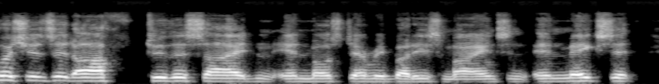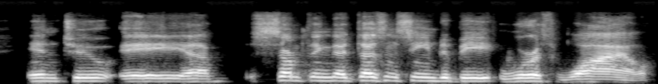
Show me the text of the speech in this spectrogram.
pushes it off to the side in, in most everybody's minds and, and makes it into a uh, something that doesn't seem to be worthwhile.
